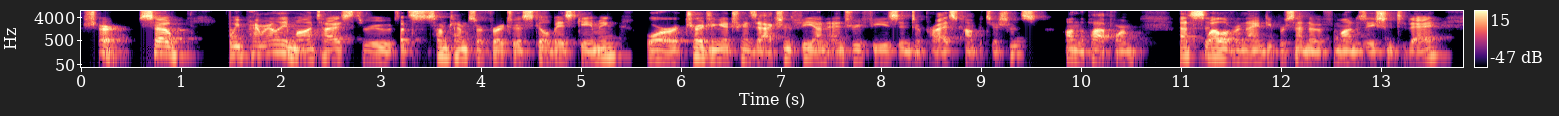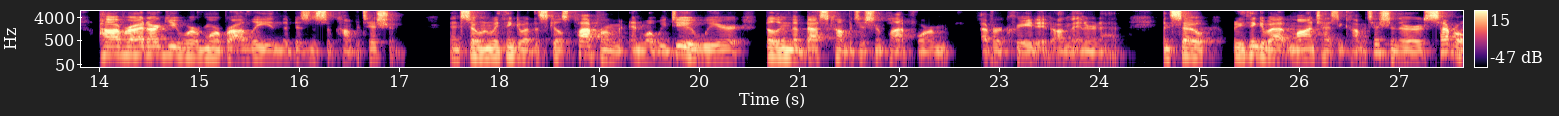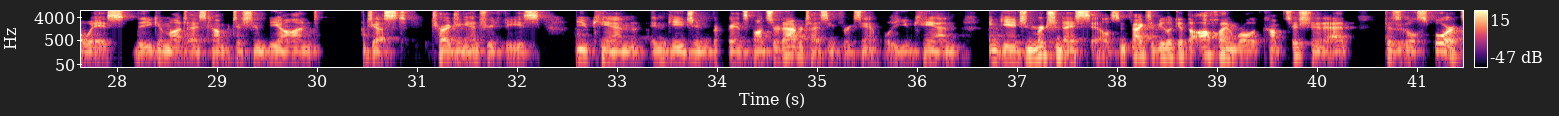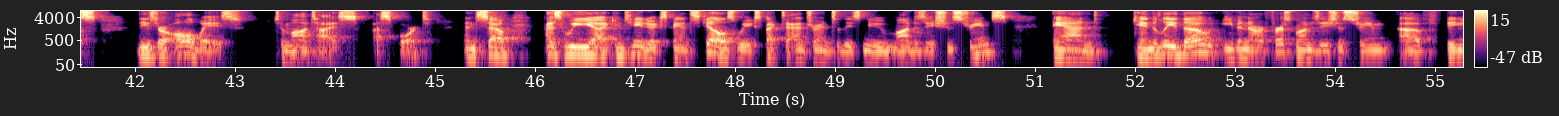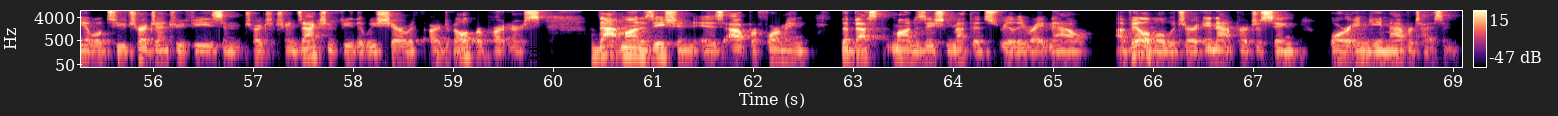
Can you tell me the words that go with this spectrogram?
sure so we primarily monetize through what's sometimes referred to as skill based gaming or charging a transaction fee on entry fees into prize competitions on the platform. That's well over 90% of monetization today. However, I'd argue we're more broadly in the business of competition. And so when we think about the Skillz platform and what we do, we're building the best competition platform ever created on the internet. And so when you think about monetizing competition, there are several ways that you can monetize competition beyond just charging entry fees. You can engage in brand sponsored advertising, for example. You can engage in merchandise sales. In fact, if you look at the offline world of competition at physical sports, these are all ways to monetize a sport. And so, as we uh, continue to expand Skillz, we expect to enter into these new monetization streams. And candidly, though, even our first monetization stream of being able to charge entry fees and charge a transaction fee that we share with our developer partners that monetization is outperforming the best monetization methods really right now available, which are in-app purchasing or in-game advertising.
